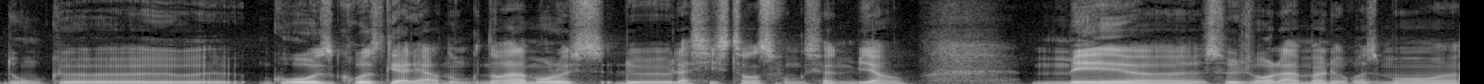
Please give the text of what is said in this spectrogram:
Donc, euh, grosse, grosse galère. Donc, normalement, l'assistance fonctionne bien. Mais euh, ce jour-là, malheureusement,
